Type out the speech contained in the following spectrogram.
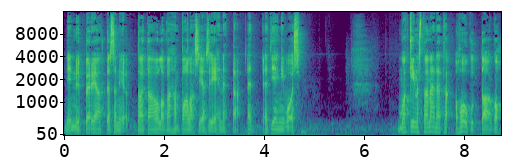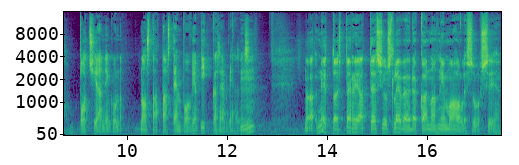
niin nyt periaatteessa niin taitaa olla vähän palasia siihen, että et, et jengi voisi Mua kiinnostaa nähdä, että houkuttaako Potsia niin kun nostaa taas tempoa vielä pikkasen vielä lisää. Mm. No nyt olisi periaatteessa just leveyden kannalta niin mahdollisuus siihen.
